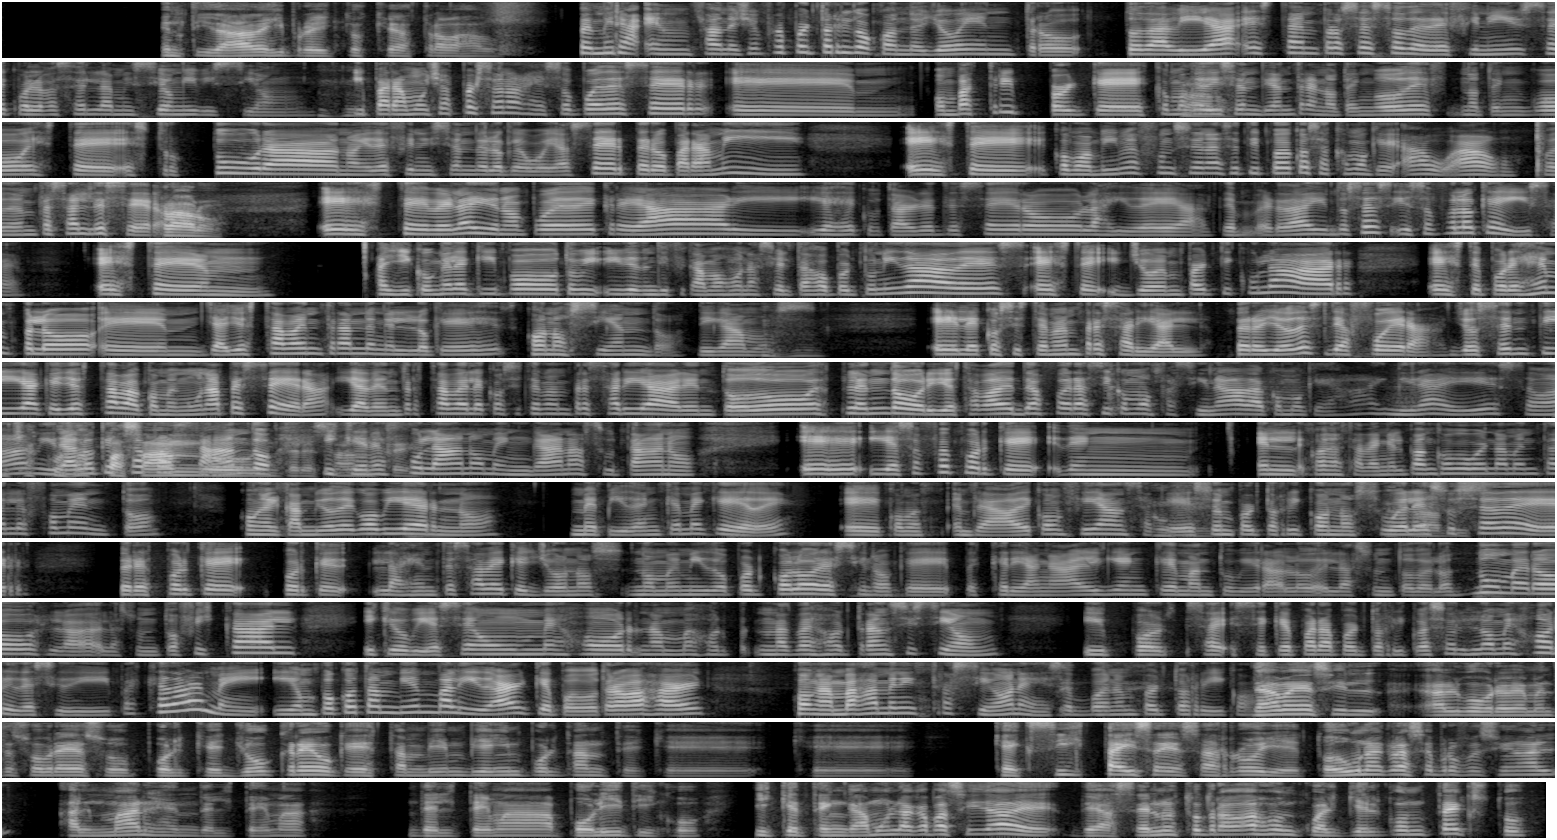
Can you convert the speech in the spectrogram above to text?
entidades y proyectos que has trabajado. Pues mira, en Foundation for Puerto Rico, cuando yo entro, todavía está en proceso de definirse cuál va a ser la misión y visión. Y Ujú. para muchas personas eso puede ser eh, un bad trip, porque es como Claro. que dicen, diantre, no tengo, def- no tengo este, estructura, no hay definición de lo que voy a hacer, pero para mí, este, como a mí me funciona ese tipo de cosas, es como que, ah, wow, puedo empezar de cero. Claro. Este, ¿verdad? Y uno puede crear y, y ejecutar desde cero las ideas, de verdad. Y entonces, y eso fue lo que hice. Este, mm, allí con el equipo identificamos unas ciertas oportunidades. Este, yo en particular, este, por ejemplo, em, ya yo estaba entrando en el- lo que es conociendo, digamos. El ecosistema empresarial, pero yo desde afuera, yo sentía que yo estaba como en una pecera y adentro estaba el ecosistema empresarial en todo esplendor y yo estaba desde afuera así como fascinada, como que, ay, mira eso, ah, mira lo que está pasando y quién es fulano, mengana, sutano. Eh, y eso fue porque cuando estaba en el Banco Gubernamental de Fomento, con el cambio de gobierno, me piden que me quede eh, como empleada de confianza, que eso en Puerto Rico no suele suceder pero es porque, porque la gente sabe que yo no, no me mido por colores, sino que pues, querían a alguien que mantuviera lo del asunto de los números, el asunto fiscal y que hubiese un mejor, una, mejor, una mejor transición. Y por, sé que para Puerto Rico eso es lo mejor y decidí pues quedarme y, y un poco también validar que puedo trabajar con ambas administraciones. Eso es bueno en Puerto Rico. Déjame decir algo brevemente sobre eso, porque yo creo que es también bien importante que, que que exista y se desarrolle toda una clase profesional al margen del tema, del tema político y que tengamos la capacidad de, hacer nuestro trabajo en cualquier contexto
